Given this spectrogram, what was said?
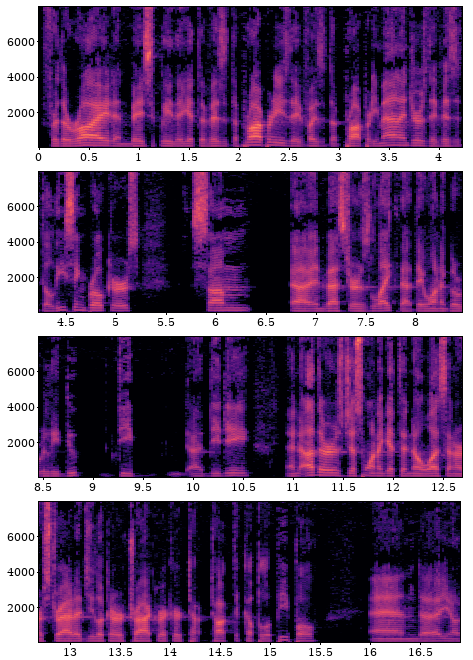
for the ride, and basically they get to visit the properties, they visit the property managers, they visit the leasing brokers. Some uh, investors like that; they want to go really deep, deep uh, DD, and others just want to get to know us and our strategy, look at our track record, t- talk to a couple of people, and uh, you know,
